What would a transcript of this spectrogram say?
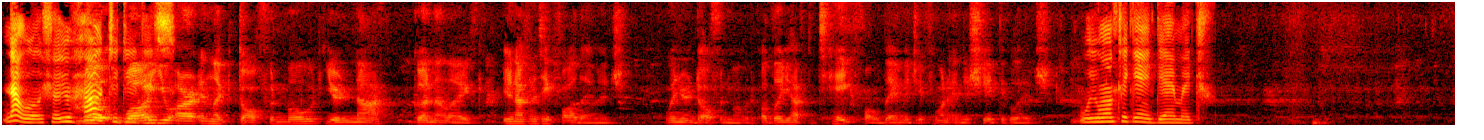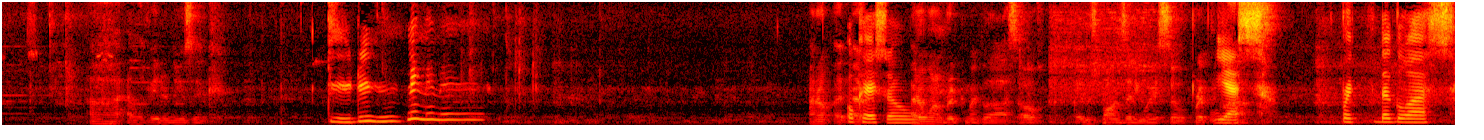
Now we'll show you how Well, to do while this. you are in like dolphin mode, you're not gonna like you're not gonna take fall damage when you're in dolphin mode. Although you have to take fall damage if you want to initiate the glitch. we won't take any damage. Ah, elevator music. Do-do-do-do-do. I don't. I, Okay, I, so I don't want to break my glass. Oh, it responds anyway, so break the glass. yes, break the glass.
